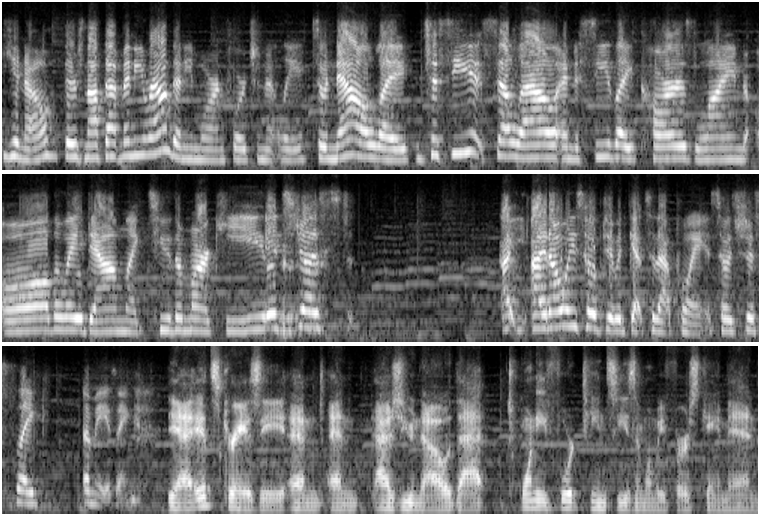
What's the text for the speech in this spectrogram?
you know, there's not that many around anymore, unfortunately. So now, like, to see it sell out and to see like cars lined all the way down, like to the marquee, it's just. I, I'd always hoped it would get to that point. So it's just like amazing. Yeah, it's crazy. And and as you know, that 2014 season when we first came in,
